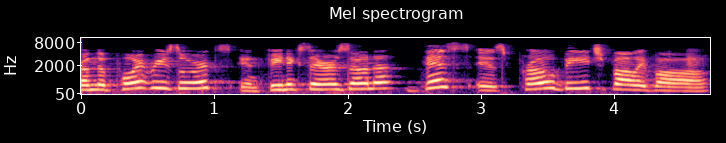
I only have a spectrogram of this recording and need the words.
From the Pointe Resorts in Phoenix, Arizona, this is Pro Beach Volleyball.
